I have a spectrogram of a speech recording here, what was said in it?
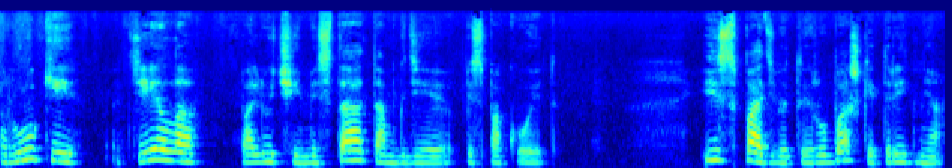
руки, тело, болючие места, там, где беспокоит. И спать в этой рубашке три дня.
